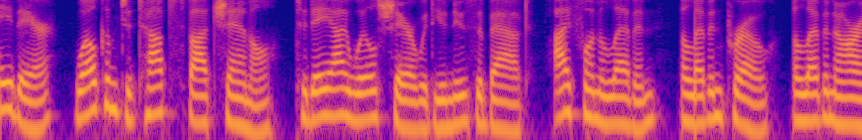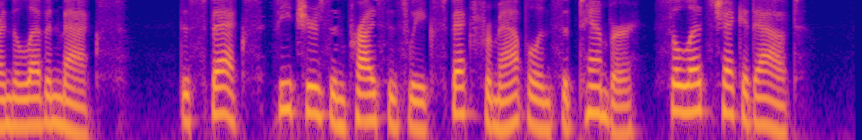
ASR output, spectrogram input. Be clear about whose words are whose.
Speaker 1: Hey there, welcome to Top Spot channel. Today I will share with you news about iPhone 11, 11 Pro, 11R and 11 Max. The specs, features and prices we expect from Apple in September, so let's check it out.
